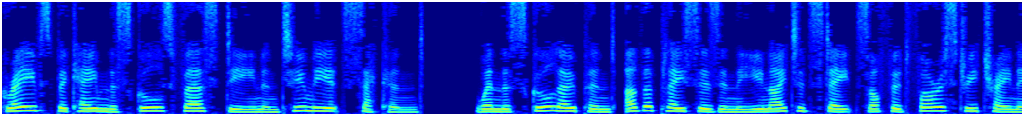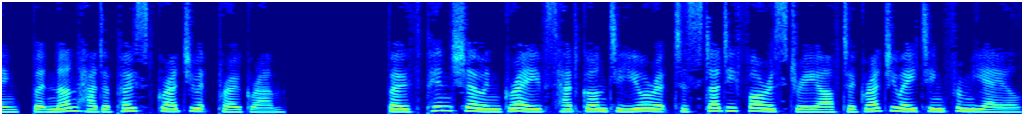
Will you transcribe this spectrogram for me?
Graves became the school's first dean and Toumey its second. When the school opened, other places in the United States offered forestry training, but none had a postgraduate program. Both Pinchot and Graves had gone to Europe to study forestry after graduating from Yale.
